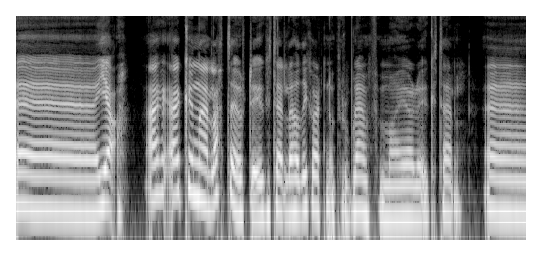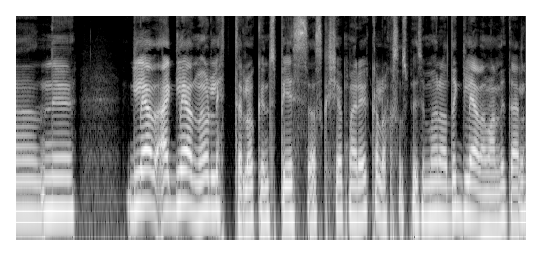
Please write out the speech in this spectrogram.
Uh, ja. Jeg, jeg kunne lett ha gjort det i uke til. Det hadde ikke vært noe problem for meg å gjøre det i uke til. Uh, nå gled, jeg gleder meg jo litt til å kunne spise Jeg skal kjøpe meg røykalaks og spise i morgen. Det gleder jeg meg litt til.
